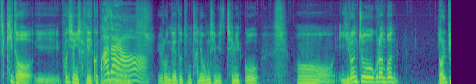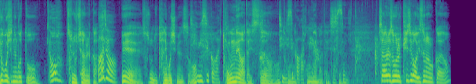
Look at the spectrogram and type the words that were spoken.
특히 더 이 포지션이 잘 돼 있거든요. 맞아요. 이런 데도 좀 다녀보면 재미 재밌고 어 이런 쪽으로 한번 넓혀 보시는 것도 어, 참 좋지 않을까. 맞아. 예, 서점도 다녀보시면서 재밌을 것 같아요. 동네마다 있어요. 재밌을 동- 것 같아요. 동네마다 있어요. 맞습니다. 자, 그래서 오늘 퀴즈가 어디서 나올까요?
